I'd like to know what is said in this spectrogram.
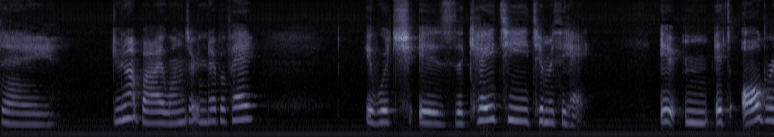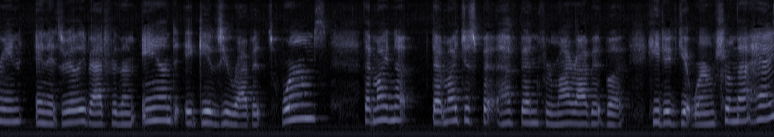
say, do not buy one certain type of hay, which is the Kaytee Timothy hay. It, mm, it's all green and it's really bad for them and it gives your rabbits worms that might not that might just be, have been for my rabbit, but he did get worms from that hay,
